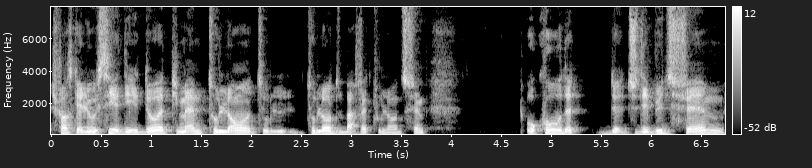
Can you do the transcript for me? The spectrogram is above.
je pense que lui aussi a des doutes, puis même tout le long, tout, tout le long du, ben, en fait, tout le long du film, au cours de, du début du film,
